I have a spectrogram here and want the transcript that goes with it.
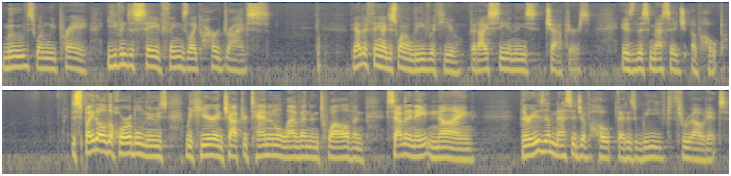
moves when we pray, even to save things like hard drives. The other thing I just want to leave with you that I see in these chapters is this message of hope. Despite all the horrible news we hear in chapter 10 and 11 and 12 and 7 and 8 and 9, there is a message of hope that is weaved throughout it.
